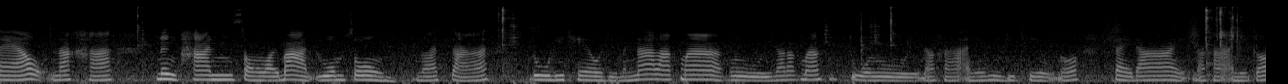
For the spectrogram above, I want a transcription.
แล้วนะคะ 1,200 บาทรวมทรงนะจ๊ะดูดีเทลดิมันน่ารักมากเลยน่ารักมากทุกตัวเลยนะคะ อันนี้มีดีเทลเนาะใส่ได้นะคะ อันนี้ก็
